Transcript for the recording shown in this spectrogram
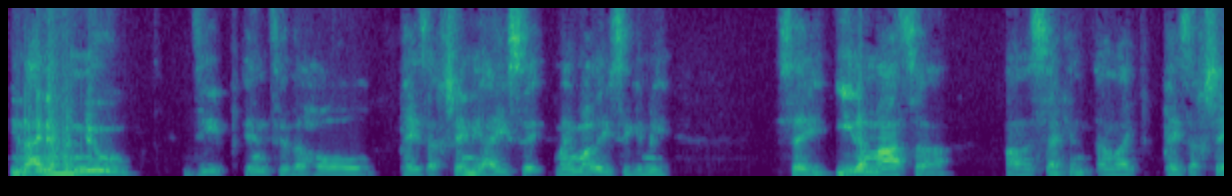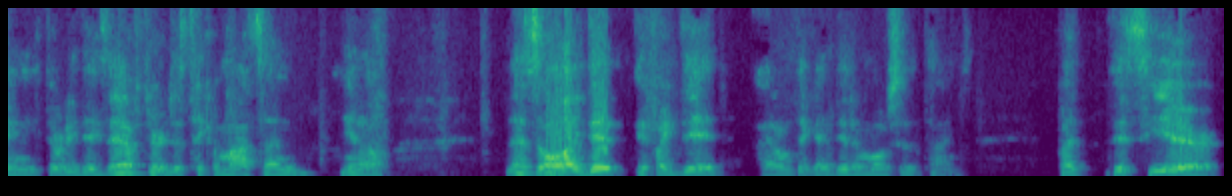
You know, I never knew deep into the whole Pesach Sheni. I used to, my mother used to give me, say, eat a matzah on the second, on like Pesach Sheni, 30 days after, just take a matzah and, you know, that's all I did if I did. I don't think I did it most of the times. But this year,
